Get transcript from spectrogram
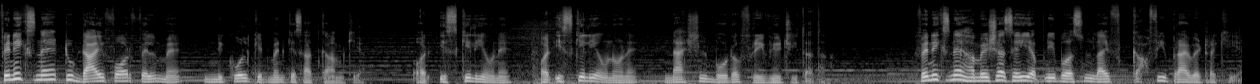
फिनिक्स ने टू डाई फॉर फ़िल्म में निकोल किडमैन के साथ काम किया और इसके लिए उन्हें, और इसके लिए उन्होंने नेशनल बोर्ड ऑफ़ रिव्यू जीता था। फिनिक्स ने हमेशा से ही अपनी पर्सनल लाइफ काफ़ी प्राइवेट रखी है।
